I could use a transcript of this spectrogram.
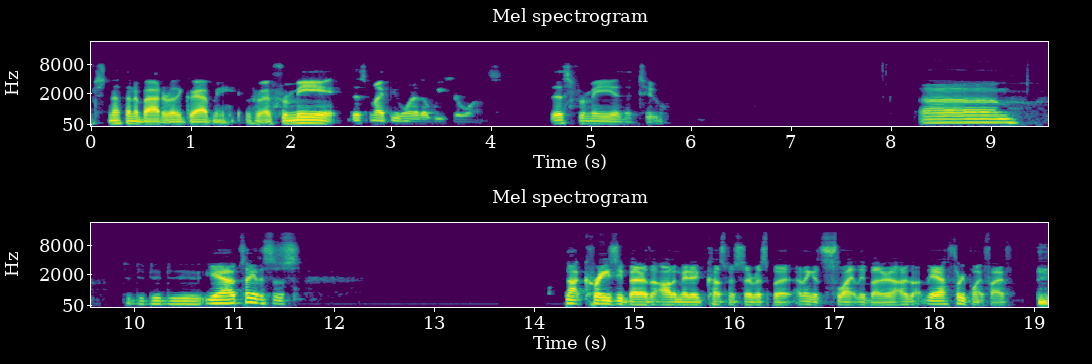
just nothing about it really grabbed me. For, for me, this might be one of the weaker ones. This for me is a two. Um, do, do, do, do. yeah, I'd say this is not crazy better than automated customer service, but I think it's slightly better. I, yeah, three point five. All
